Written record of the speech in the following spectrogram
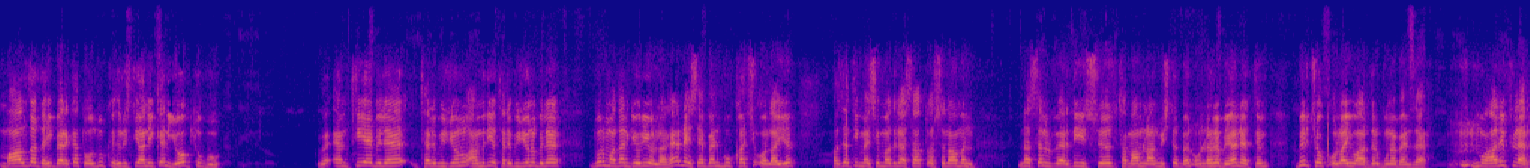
malda dahi bereket oldu ki Hristiyan iken yoktu bu. Ve MTA bile televizyonu, Ahmediye televizyonu bile durmadan görüyorlar. Her neyse ben bu kaç olayı Hz. Mesih Muhammed Aleyhisselatü Vesselam'ın nasıl verdiği söz tamamlanmıştır. Ben onlara beyan ettim. Birçok olay vardır buna benzer. Muhalifler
